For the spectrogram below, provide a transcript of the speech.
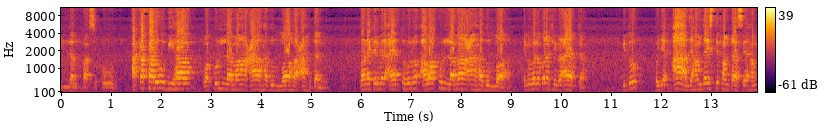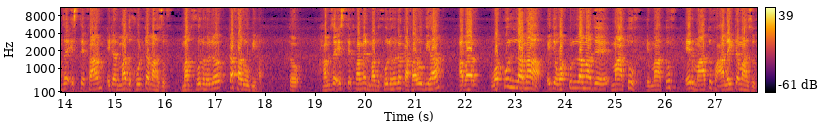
ইল্লাল বিহা আহাদুল্লাহ আয়াত হলো আওয়াকুল্লামা আহাদুল্লাহ। এগুলো হলো কোরআন শরীফের আয়াতটা। কিন্তু ওই যে আ, যে হামজা ইস্তেফামটা আছে, হামজা ইস্তেফাম, এটার মাদখুলটা মাহজুফ। মাদখুল হলো কাফারু বিহা। তো হামজা ইস্তেফামের মাদখুল হলো কাফারু বিহা। আবার ওয়াকুল্লামা, এই যে ওয়াকুল্লামা যে মাতুফ, এই মাতুফ, এর মাতুফ আলাইটা মাহজুফ।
